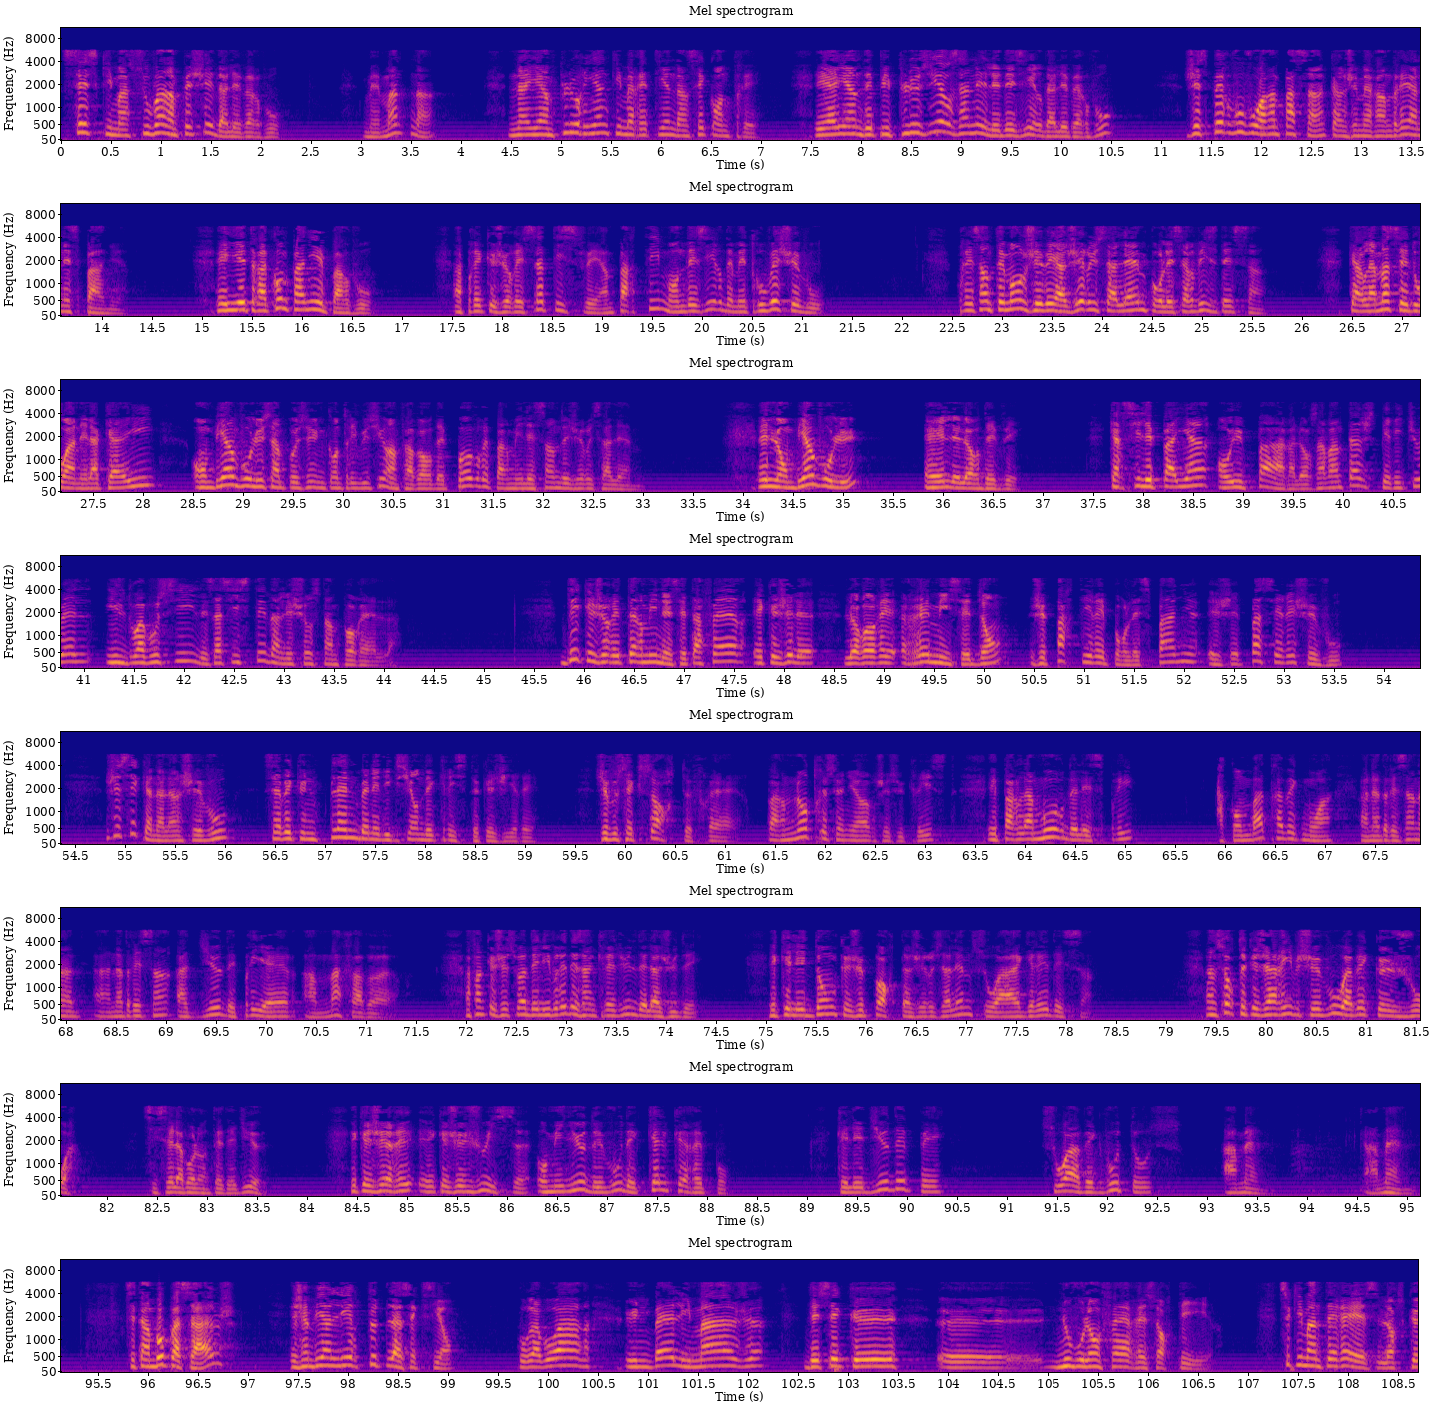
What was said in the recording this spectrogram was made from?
C'est ce qui m'a souvent empêché d'aller vers vous. Mais maintenant, n'ayant plus rien qui me retienne dans ces contrées, et ayant depuis plusieurs années le désir d'aller vers vous, j'espère vous voir en passant quand je me rendrai en Espagne, et y être accompagné par vous, après que j'aurai satisfait en partie mon désir de me trouver chez vous Présentement, je vais à Jérusalem pour les services des saints, car la Macédoine et la Caïe ont bien voulu s'imposer une contribution en faveur des pauvres parmi les saints de Jérusalem. Elles l'ont bien voulu et elles le leur devaient. Car si les païens ont eu part à leurs avantages spirituels, ils doivent aussi les assister dans les choses temporelles. Dès que j'aurai terminé cette affaire et que je leur aurai remis ces dons, je partirai pour l'Espagne et je passerai chez vous. Je sais qu'en allant chez vous, c'est avec une pleine bénédiction de Christ que j'irai. Je vous exhorte, frères, par notre Seigneur Jésus-Christ et par l'amour de l'Esprit, à combattre avec moi en adressant, en adressant à Dieu des prières en ma faveur, afin que je sois délivré des incrédules de la Judée, et que les dons que je porte à Jérusalem soient agré des saints, en sorte que j'arrive chez vous avec joie, si c'est la volonté de Dieu, et que, je, que je jouisse au milieu de vous de quelques repos. Que les dieux de paix soient avec vous tous. Amen. Amen. C'est un beau passage, et j'aime bien lire toute la section pour avoir une belle image de ce que euh, nous voulons faire ressortir. Ce qui m'intéresse lorsque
